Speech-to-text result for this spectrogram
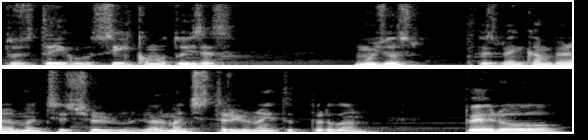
pues te digo, sí, como tú dices, muchos pues ven campeón al Manchester, al Manchester United, perdón. Pero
